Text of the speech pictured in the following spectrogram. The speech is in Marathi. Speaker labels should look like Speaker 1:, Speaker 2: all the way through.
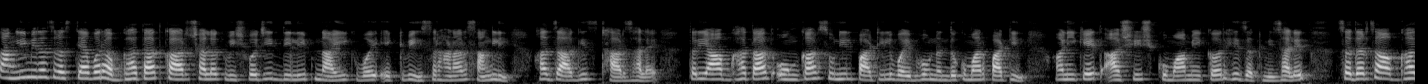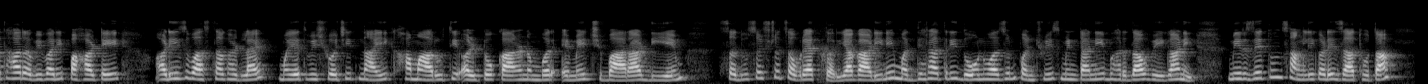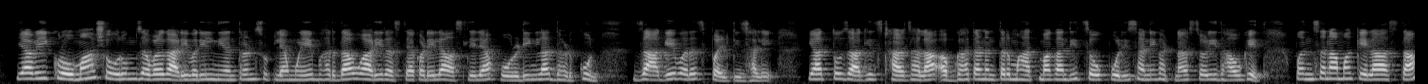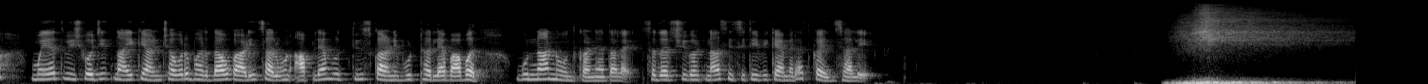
Speaker 1: सांगली मिरज रस्त्यावर अपघातात कार चालक विश्वजित दिलीप नाईक वय एकवीस राहणार सांगली. हा जागीच ठार झालाय. तर या अपघातात ओंकार सुनील पाटील वैभव नंदकुमार पाटील अनिकेत आशिष कुमामेकर हे जखमी झालेत. सदरचा अपघात हा रविवारी पहाटे अडीच वाजता घडलाय. मयत विश्वजित नाईक हा Maruti alto car number M H बारा डी एम सदुसष्ट चौऱ्याहत्तर या गाडीने मध्यरात्री दोन वाजून पंचवीस मिनिटांनी भरधाव वेगाने मिरजेतून सांगलीकडे जात होता. यावेळी क्रोमा शोरूमजवळ गाडीवरील नियंत्रण सुटल्यामुळे भरधाव गाडी रस्त्याकडेला असलेल्या होर्डिंगला धडकून जागेवरच पलटी झाली. यात तो जागीच ठार झाला. अपघातानंतर महात्मा गांधी चौक पोलिसांनी घटनास्थळी धाव घेत पंचनामा केला असता मयत विश्वजित नाईक यांच्यावर भरधाव गाडी चालवून आपल्या मृत्यूस कारणीभूत ठरल्याबाबत गुन्हा नोंद करण्यात आलाय. सदरची घटना सीसीटीव्ही कॅमेऱ्यात कैद झाली.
